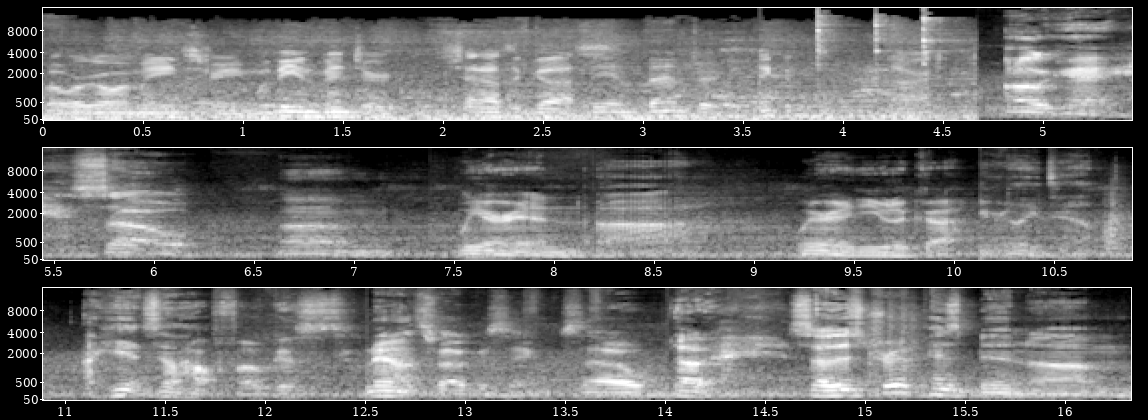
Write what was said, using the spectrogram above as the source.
but we're going mainstream with the inventor. Shout out to Gus. The inventor. Thank you. All right. Okay, so um, we are in uh, we're in Utica. You can really tell. I can't tell how focused. Now it's focusing. So okay, so this trip has been um,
